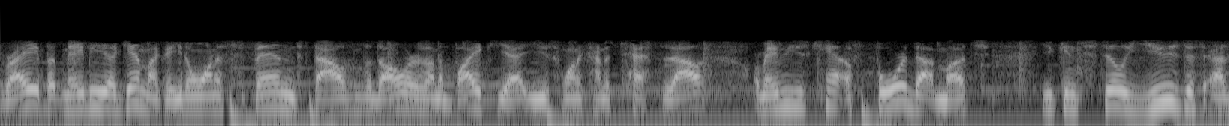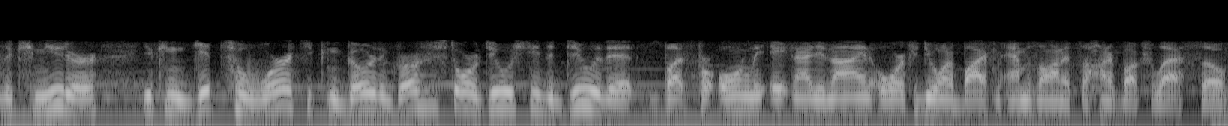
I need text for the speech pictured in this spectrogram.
right? But maybe again, like you don't want to spend thousands of dollars on a bike yet. You just want to kind of test it out, or maybe you just can't afford that much you can still use this as a commuter. You can get to work, you can go to the grocery store, do what you need to do with it, but for only $8.99, or if you do want to buy from Amazon, it's 100 bucks less. So,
